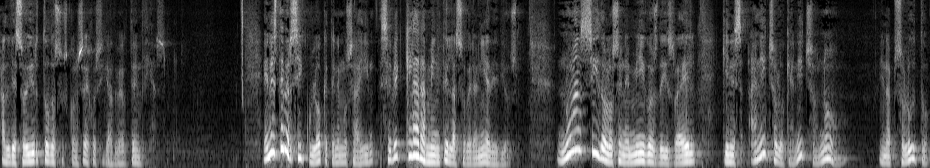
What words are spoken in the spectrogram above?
al desoír todos sus consejos y advertencias. En este versículo que tenemos ahí se ve claramente la soberanía de Dios. No han sido los enemigos de Israel quienes han hecho lo que han hecho, no, en absoluto.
